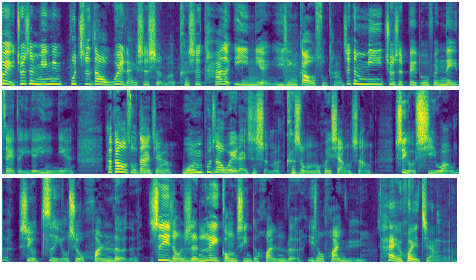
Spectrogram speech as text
对，就是明明不知道未来是什么，可是他的意念已经告诉他，这个咪就是贝多芬内在的一个意念。他告诉大家，我们不知道未来是什么，可是我们会向上，是有希望的，是有自由，是有欢乐的，是一种人类共性的欢乐，一种欢愉。太会讲了。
